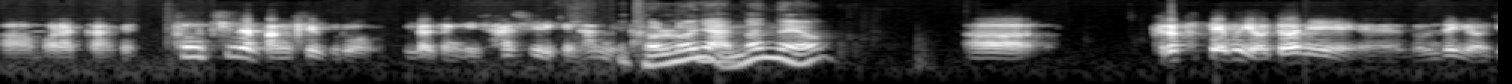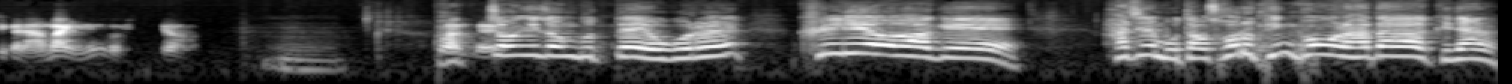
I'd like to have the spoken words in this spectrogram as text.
어, 뭐랄까 퉁치는 방식으로 해결된 게 사실이긴 합니다. 결론이 안 났네요. 어, 그렇기 때문에 여전히 예, 논쟁의 여지가 남아 있는 것이죠. 박정희 정부 때 요거를 클리어하게 하지는 못하고 서로 핑퐁을 하다가 그냥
